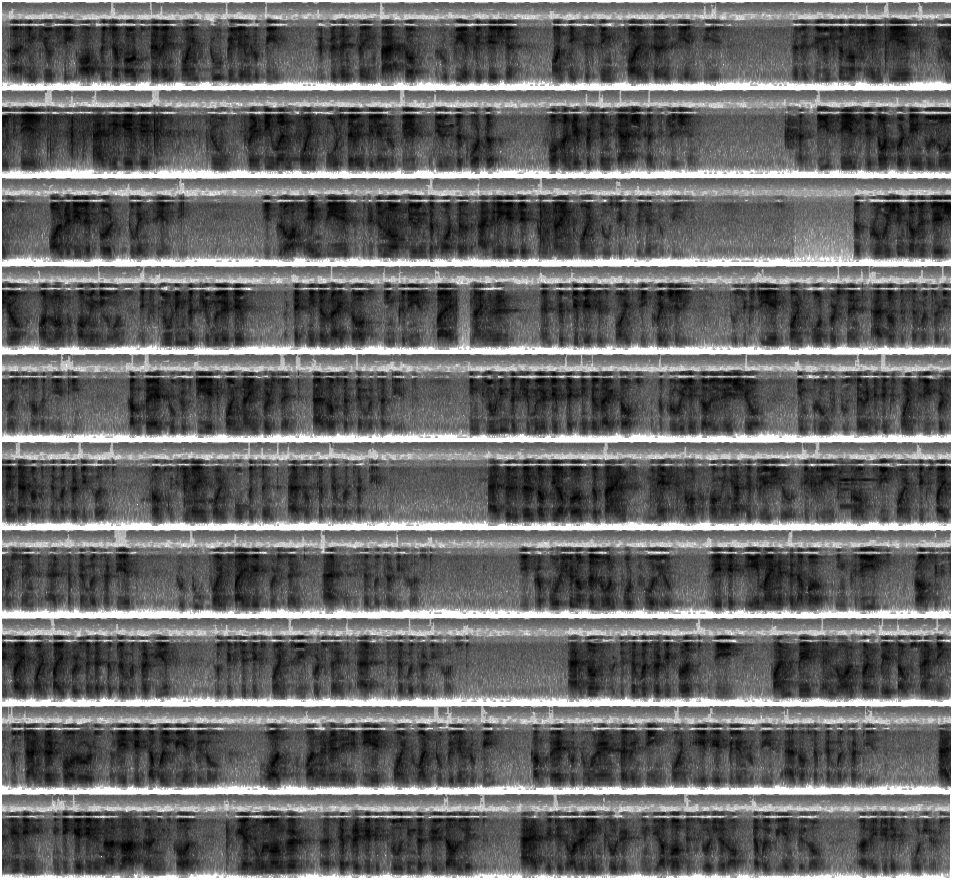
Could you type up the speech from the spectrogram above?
uh, in Q3, of which about 7.2 billion rupees represents the impact of rupee appreciation on existing foreign currency NPAs. The resolution of NPAs through sale aggregated to 21.47 billion rupees during the quarter for 100% cash consideration. These sales did not pertain to loans already referred to NCLT. The gross NPAs written off during the quarter aggregated to 9.26 billion rupees. The provision coverage ratio on non-performing loans, excluding the cumulative technical write-offs, increased by 950 basis points sequentially to 68.4% as of December 31st, 2018, compared to 58.9% as of September 30th. Including the cumulative technical write-offs, the provision coverage ratio improved to 76.3% as of December 31st from 69.4% as of September 30th. As a result of the above, the bank's net non-performing asset ratio decreased from 3.65% at September 30th to 2.58% at December 31st. The proportion of the loan portfolio rated A minus and above increased from 65.5% at September 30th to 66.3% at December 31st. As of December 31st, the fund-based and non-fund-based outstanding to standard borrowers rated double B and below was 188.12 billion rupees compared to 217.88 billion rupees as of September 30th. As we had in indicated in our last earnings call, we are no longer uh, separately disclosing the drill down list as it is already included in the above disclosure of double B and below uh, rated exposures.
